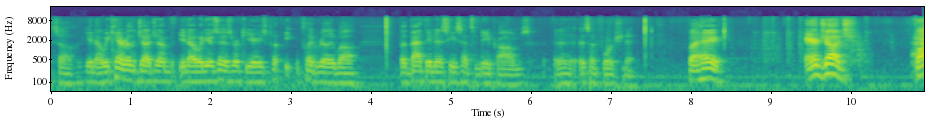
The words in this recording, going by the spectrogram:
so you know we can't really judge him. You know when he was in his rookie year, he's pl- he played really well. But the bad thing is he's had some knee problems. and It's unfortunate. But hey, Aaron Judge finally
